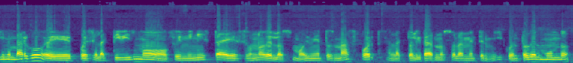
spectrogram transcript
Sin embargo, eh, pues el activismo feminista es uno de los movimientos más fuertes en la actualidad, no solamente en México, en todo el mundo,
